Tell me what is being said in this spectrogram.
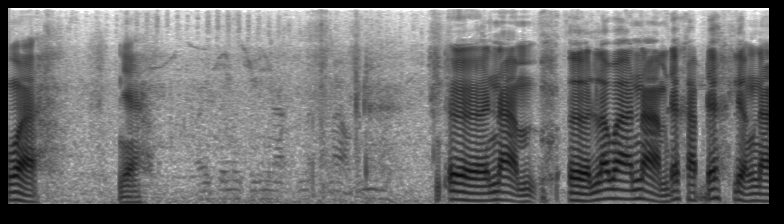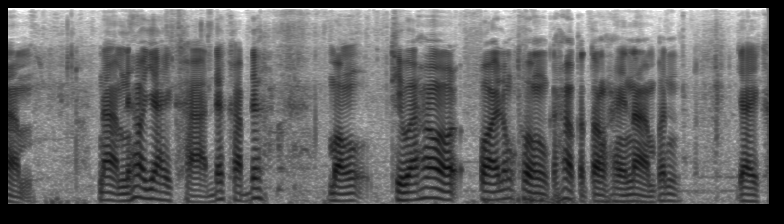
งัวเนี่ย เออน้ำเออละว่าน้ำเด้อครับเด้อเรื่องน้ำน้ำนี่เฮาอย่าให้ขาดเด้อครับเด้อมองที่ว่าเฮาปล่อยลงทงก็เฮาก็ต้องให้น้ำเพิ่นอย่าให้ข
